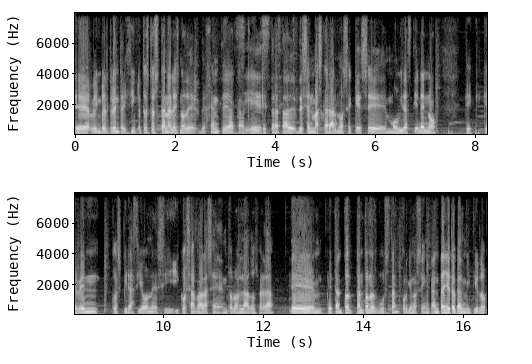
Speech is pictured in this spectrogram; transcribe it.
eh, Rimbel 35, todos estos canales, ¿no? De, de gente acá Sí, que, es- que trata de desenmascarar, no sé qué se, movidas tienen, ¿no? Que, que ven conspiraciones y, y cosas raras en todos los lados, ¿verdad? Eh, que tanto, tanto nos gustan, porque nos encantan, yo tengo que admitirlo.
